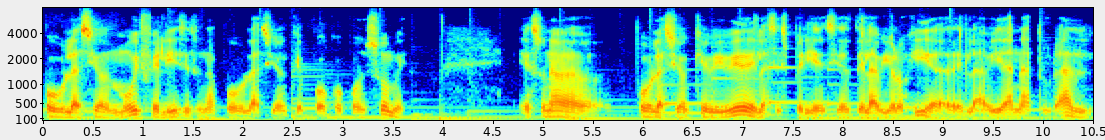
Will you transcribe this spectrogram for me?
población muy feliz es una población que poco consume. Es una población que vive de las experiencias de la biología, de la vida natural,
